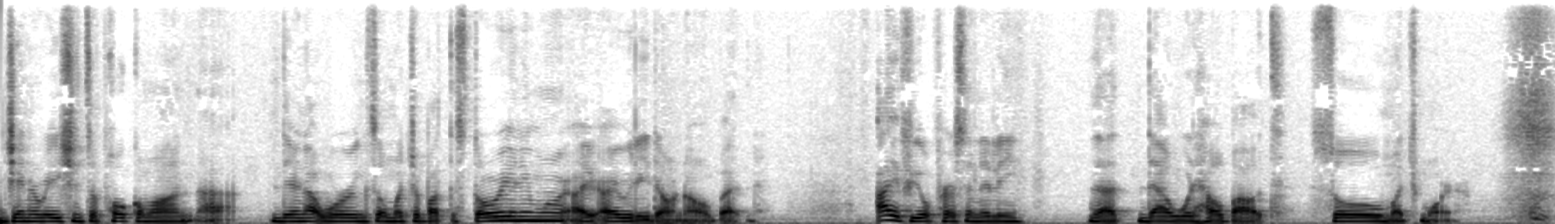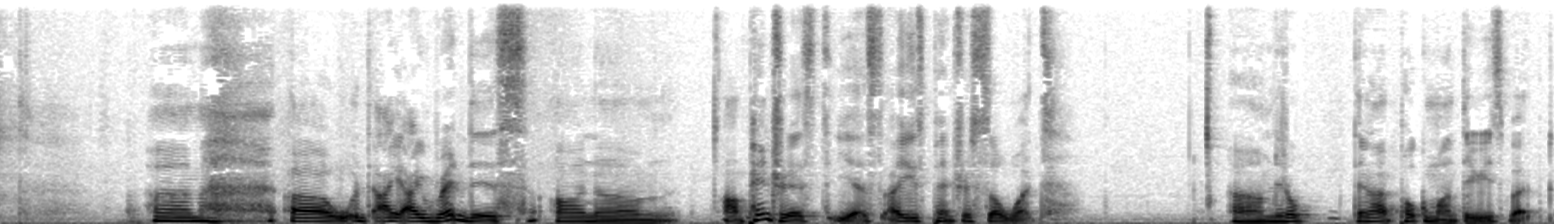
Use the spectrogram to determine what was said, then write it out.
generations of Pokemon, uh, they're not worrying so much about the story anymore. I, I really don't know, but I feel personally that that would help out so much more. Um, uh, I, I read this on um, on Pinterest. Yes, I use Pinterest. So what? Um, they're not Pokemon theories, but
